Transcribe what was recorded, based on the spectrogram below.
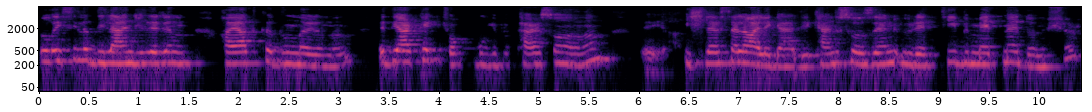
Dolayısıyla dilencilerin, hayat kadınlarının ve diğer pek çok bu gibi personanın işlevsel hale geldiği, kendi sözlerini ürettiği bir metne dönüşür.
